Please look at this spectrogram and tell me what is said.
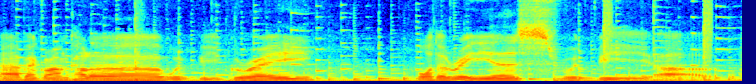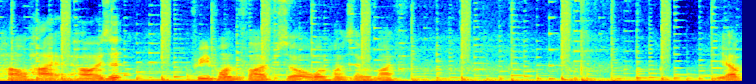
Uh, background color would be gray. Border radius would be uh, how high? How is it? 3.5, so 1.75. Yep,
